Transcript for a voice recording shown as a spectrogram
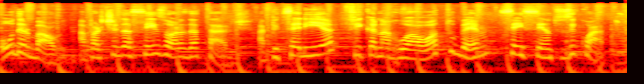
Oderbaum, a partir das 6 horas da tarde. A pizzeria fica na rua Otto Bem 604.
